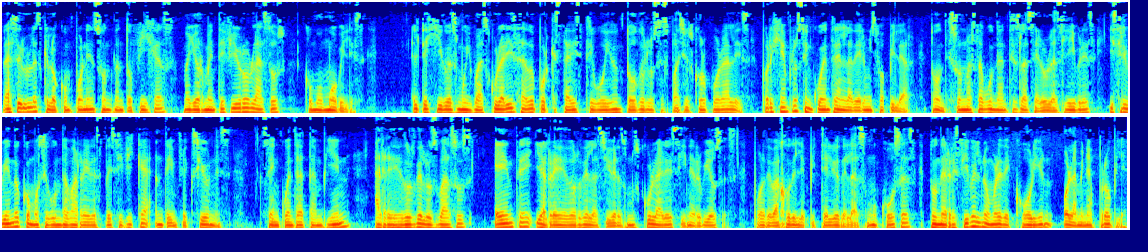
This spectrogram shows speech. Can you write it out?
Las células que lo componen son tanto fijas, mayormente fibroblastos, como móviles. El tejido es muy vascularizado porque está distribuido en todos los espacios corporales. Por ejemplo, se encuentra en la dermis papilar, donde son más abundantes las células libres y sirviendo como segunda barrera específica ante infecciones. Se encuentra también alrededor de los vasos entre y alrededor de las fibras musculares y nerviosas, por debajo del epitelio de las mucosas, donde recibe el nombre de corion o lámina propia,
